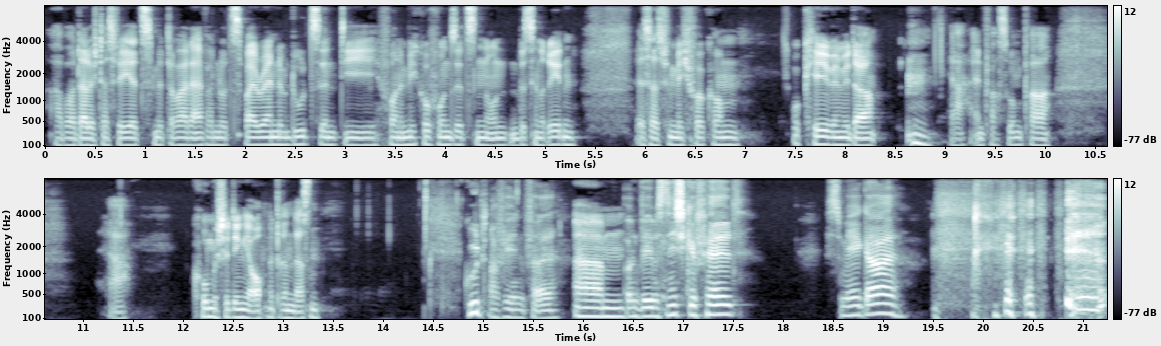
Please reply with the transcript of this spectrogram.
Aber dadurch, dass wir jetzt mittlerweile einfach nur zwei random Dudes sind, die vor einem Mikrofon sitzen und ein bisschen reden, ist das für mich vollkommen okay, wenn wir da ja einfach so ein paar ja komische Dinge auch mit drin lassen. Gut. Auf jeden Fall. Ähm, Und wem es nicht gefällt, ist mir egal.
